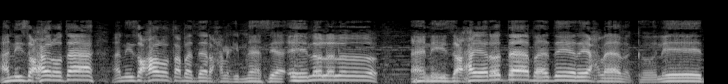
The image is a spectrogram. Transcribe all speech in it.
אני זוכר אותה, אני זוכר אותה בדרך לגימנסיה. אה, לא, לא, לא, לא, לא. אני זוכר אותה בדרך למכולת.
